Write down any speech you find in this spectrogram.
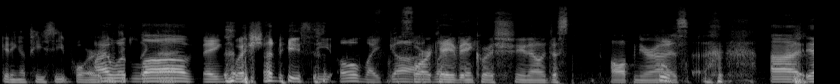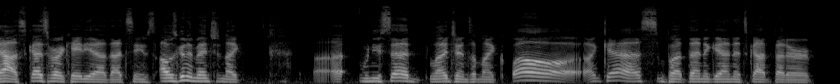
getting a PC port. I would things like love Vanquish on PC. Oh my god. 4K like, Vanquish, you know, just all up in your eyes. uh, yeah, Skies of Arcadia. That seems. I was gonna mention like uh, when you said Legends, I'm like, well, I guess, but then again, it's got better,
